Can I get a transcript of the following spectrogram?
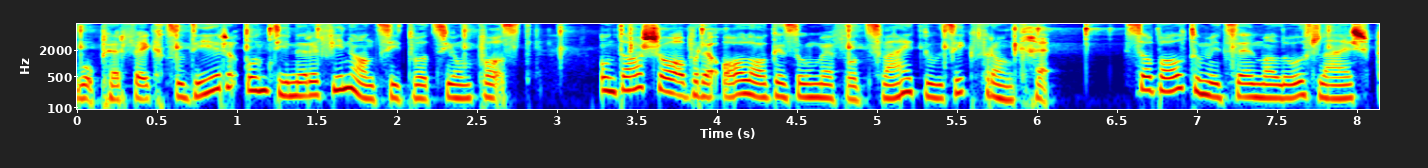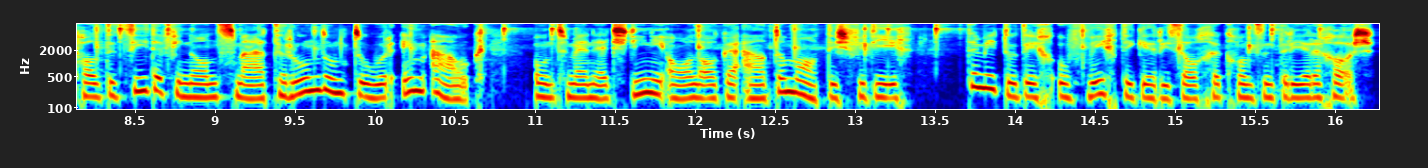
der perfekt zu dir und deiner Finanzsituation passt. Und das schon aber eine Anlagesumme von 2000 Franken. Sobald du mit Selma loslässt, behalten sie den Finanzmarkt rund um die Uhr im Auge und managt deine Anlagen automatisch für dich, damit du dich auf wichtigere Sachen konzentrieren kannst.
